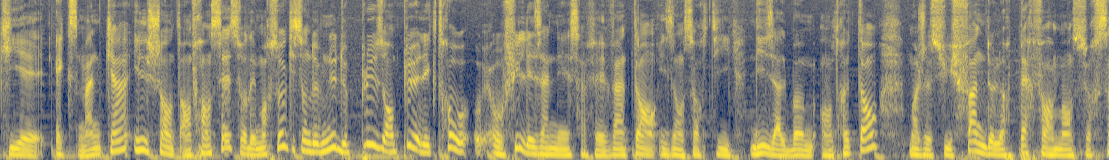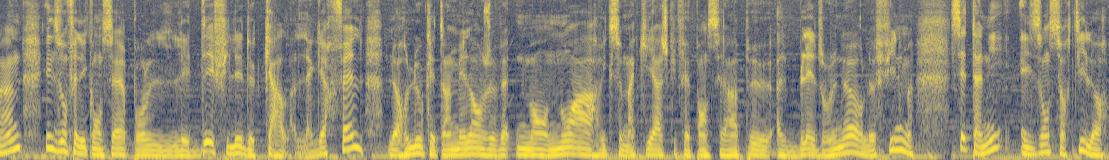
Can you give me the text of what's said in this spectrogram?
qui est ex-mannequin. Il chante en français sur des morceaux qui sont devenus de plus en plus électro au, fil des années. Ça fait 20 ans, ils ont sorti 10 albums entre-temps. Moi, je suis fan de leur performance sur scène. Ils ont fait des concerts pour les défilés de Karl Lagerfeld. Leur look est un mélange de vêtements noirs avec ce maquillage qui fait penser un peu à Blade Runner, le film. Cette année, ils ont sorti leur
